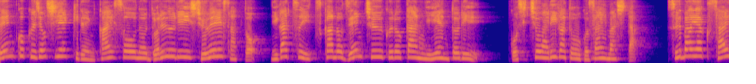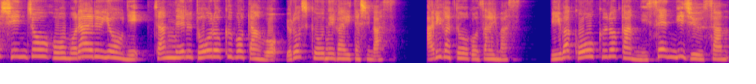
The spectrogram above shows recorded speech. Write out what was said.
全国女子駅伝改装のドルーリー・守衛佐と2月5日の全中黒間にエントリー。ご視聴ありがとうございました。素早く最新情報をもらえるようにチャンネル登録ボタンをよろしくお願いいたします。ありがとうございます。琵琶湖黒間2023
